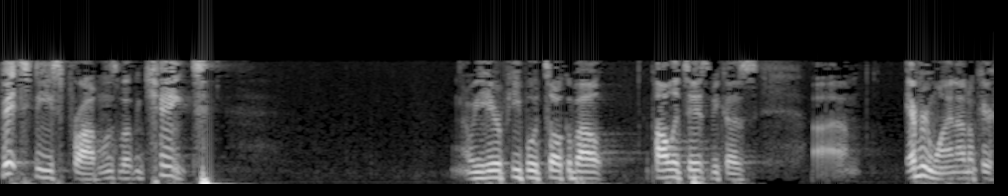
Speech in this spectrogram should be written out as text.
fix these problems, but we can't. We hear people talk about politics because um, everyone, I don't care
